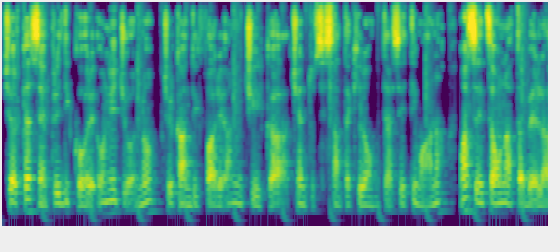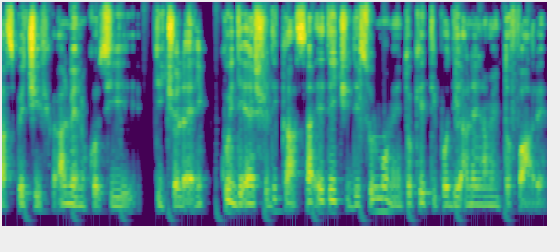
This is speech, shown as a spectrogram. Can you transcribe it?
cerca sempre di correre ogni giorno, cercando di fare all'incirca 160 km a settimana, ma senza una tabella specifica, almeno così dice lei. Quindi esce di casa e decide sul momento che tipo di allenamento fare.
